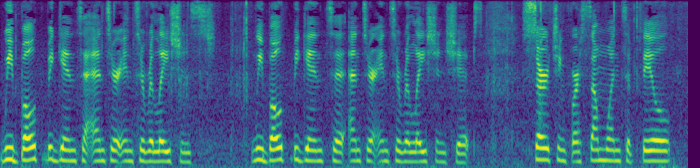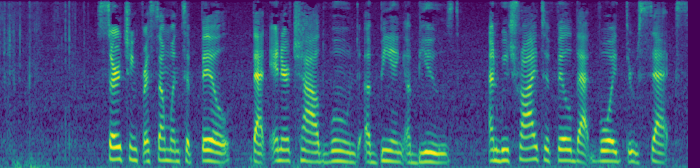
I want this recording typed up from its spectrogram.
We both begin to enter into relations we both begin to enter into relationships searching for someone to fill searching for someone to fill that inner child wound of being abused and we try to fill that void through sex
